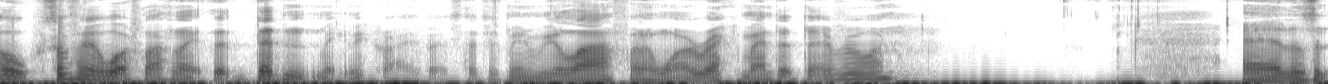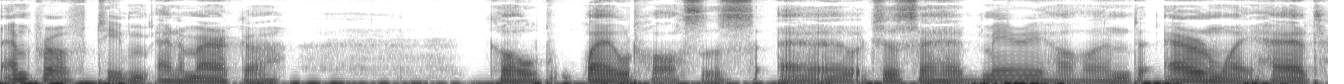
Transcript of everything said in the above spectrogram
oh, something I watched last night that didn't make me cry, but that just made me laugh, and I want to recommend it to everyone. Uh, there's an improv team in America called Wild Horses, uh, which is uh, Mary Holland, Erin Whitehead,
